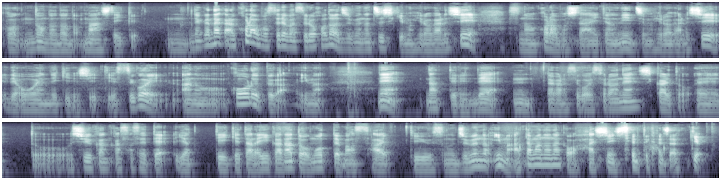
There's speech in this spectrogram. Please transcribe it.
こう、どんどんどんどん回していく。うん、だからコラボすればするほど自分の知識も広がるし、そのコラボした相手の認知も広がるし、で、応援できるしっていうすごい、あの、好ループが今、ね、なってるんで、うん。だからすごいそれをね、しっかりと、えー、っと、習慣化させてやっていけたらいいかなと思ってます。はい。っていう、その自分の今頭の中を発信してるって感じだけど。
